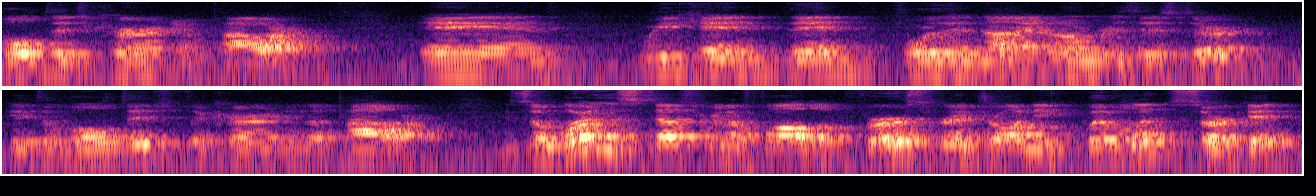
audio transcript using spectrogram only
voltage, current, and power. And we can then, for the 9 ohm resistor, get the voltage, the current, and the power. And so what are the steps we're going to follow? First, we're going to draw an equivalent circuit.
